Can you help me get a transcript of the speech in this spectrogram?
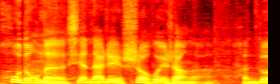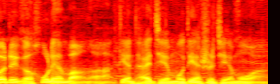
互动呢，现在这社会上啊，很多这个互联网啊、电台节目、电视节目啊，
